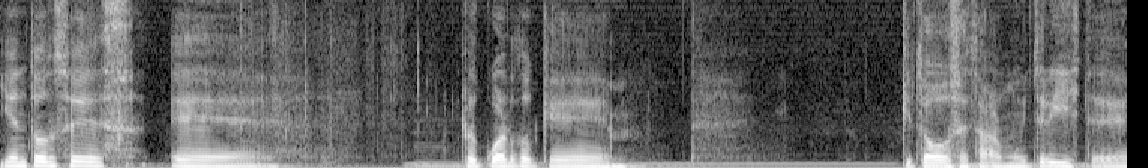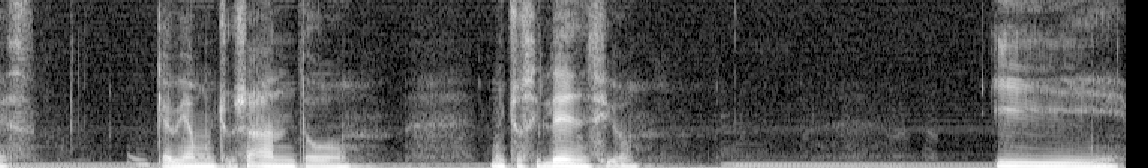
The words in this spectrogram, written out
Y entonces eh, recuerdo que, que todos estaban muy tristes, que había mucho llanto, mucho silencio. Y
